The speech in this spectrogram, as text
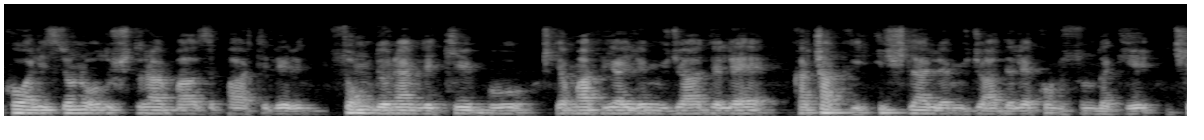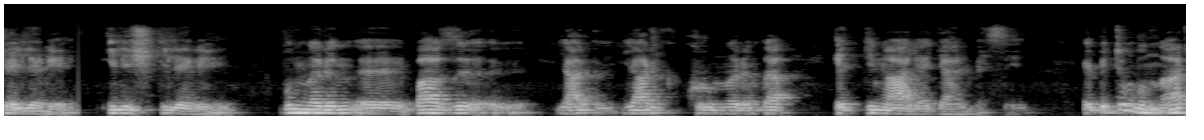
koalisyonu oluşturan bazı partilerin son dönemdeki bu işte mafya ile mücadele, kaçak işlerle mücadele konusundaki şeyleri, ilişkileri, bunların e, bazı e, yar, yargı kurumlarında etkin hale gelmesi. E, bütün bunlar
